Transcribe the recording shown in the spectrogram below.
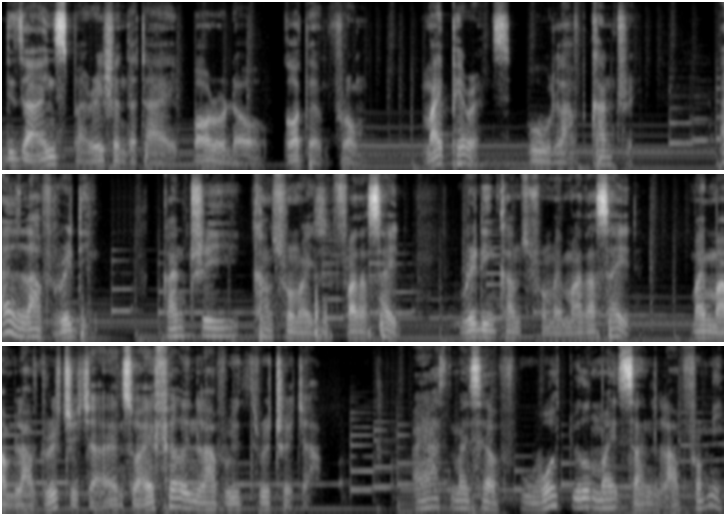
these are inspiration that I borrowed or got them from my parents who loved country. I love reading. Country comes from my father's side, reading comes from my mother's side. My mom loved literature, and so I fell in love with literature. I asked myself, what will my son love from me?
